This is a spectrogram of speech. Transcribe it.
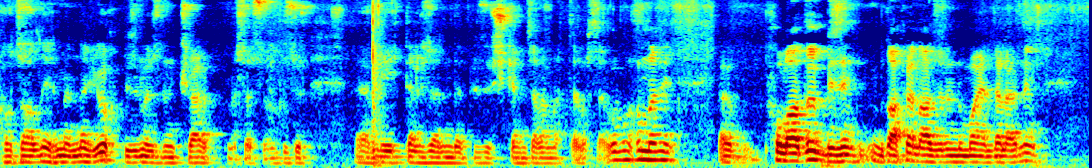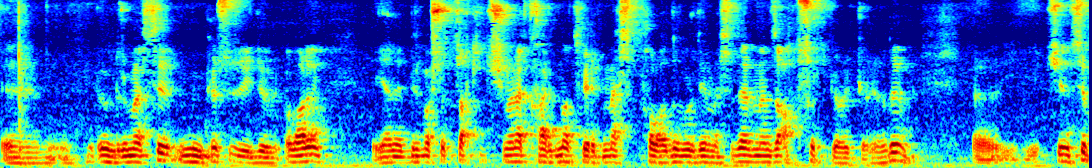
Xocalı ermənilər yox, bizim özününkülər, məsələn, bu cür e, meyitlər üzərində bu cür işgəncə əlamətlər var. Bu baxımdan e, Poladı bizim Müdafiə Nazirinin nümayəndələrinin e, öldürməsi mümkünsüz idi. Onların yəni birbaşa tutaq ki, düşmənə koordinat verib məhz Poladı vur deməsi də məncə absurd görür, deyil mi? İkincisi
